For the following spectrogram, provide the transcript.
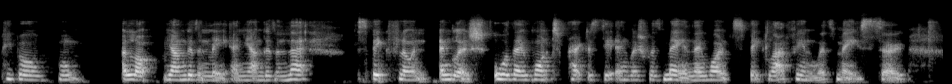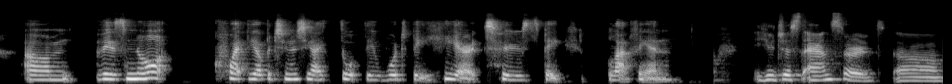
people, well, a lot younger than me and younger than that, speak fluent English or they want to practice their English with me and they won't speak Latvian with me. So um, there's not quite the opportunity I thought there would be here to speak Latvian. You just answered uh,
